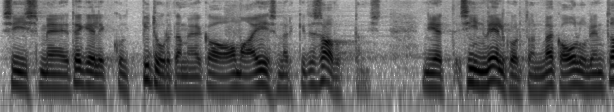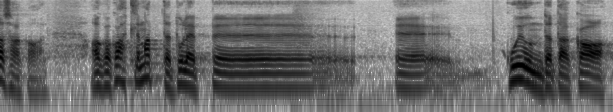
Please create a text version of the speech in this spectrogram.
siis me tegelikult pidurdame ka oma eesmärkide saavutamist. nii et siin veel kord on väga oluline tasakaal, aga kahtlemata tuleb öö, öö, kujundada ka äh,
